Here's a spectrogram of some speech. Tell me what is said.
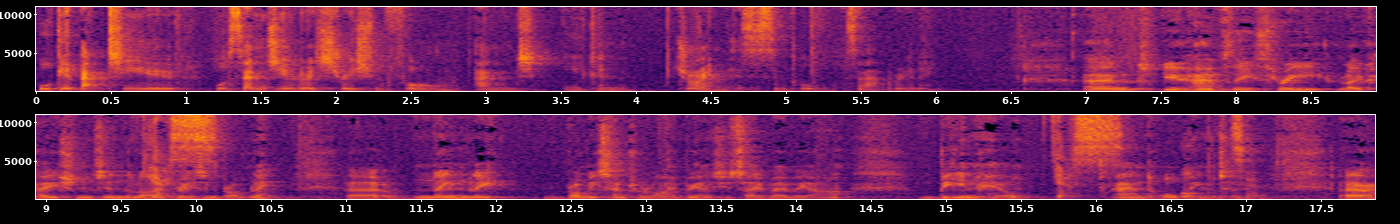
We'll get back to you. We'll send you a registration form, and you can join. It's as simple as that, really. And you have the three locations in the libraries Yes. in Bromley, uh, namely Bromley Central Library, as you say, where we are, Biggin Hill, Yes. and Orpington. Orpington. Uh,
